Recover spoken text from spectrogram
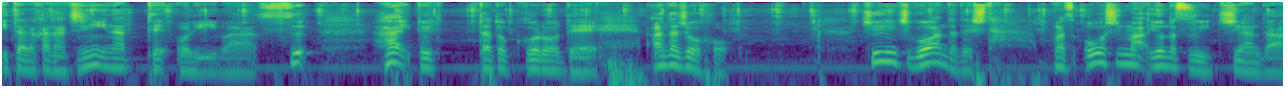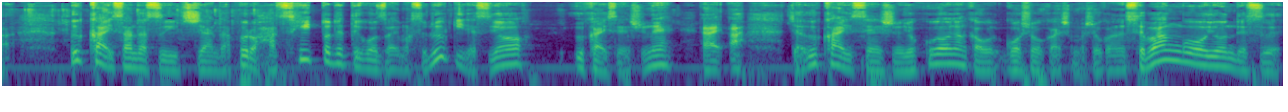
いった形になっております。はい、といったところで、安打情報。中日5安打でした。まず、大島4打数1安打、鵜飼3打数1安打、プロ初ヒット出てございます。ルーキーですよ。鵜飼選手ね。はい。あ、じゃあ、鵜飼選手の横顔なんかをご紹介しましょうかね。背番号4です。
